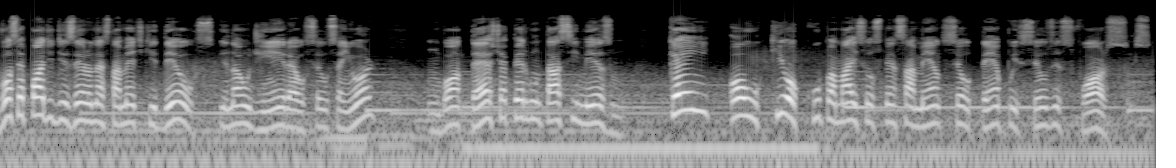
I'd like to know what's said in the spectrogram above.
Você pode dizer honestamente que Deus e não o dinheiro é o seu Senhor? Um bom teste é perguntar a si mesmo: quem ou o que ocupa mais seus pensamentos, seu tempo e seus esforços?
